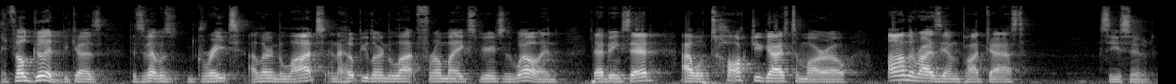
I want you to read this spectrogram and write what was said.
it felt good because this event was great. I learned a lot, and I hope you learned a lot from my experience as well. And that being said, I will talk to you guys tomorrow on the Rise Young podcast. See you soon.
